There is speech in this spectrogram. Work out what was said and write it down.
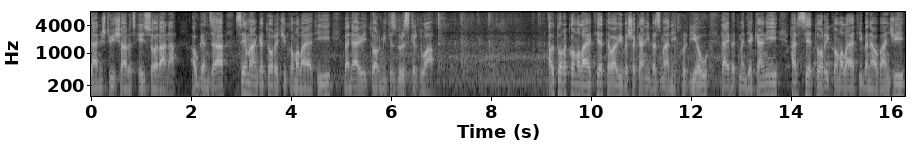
دانیشتوی شارۆچکەی سۆرانە. ئەو گەنجە سێ مانگە تۆڕێکی کۆمەڵایەتی بە ناوی تۆرمیکس دروست کردووە. ئەو تۆڕە کۆمەڵایەتیە تەواوی بەشەکانی بە زمانی کوردیە و تایبەتمەندەکانی هەر سێ تۆڕی کۆمەڵایەتی بەناوبانگی،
